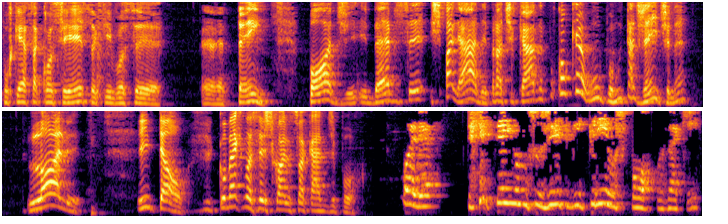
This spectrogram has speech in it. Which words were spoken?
porque essa consciência que você é, tem pode e deve ser espalhada e praticada por qualquer um, por muita gente, né? Loli! Então, como é que você escolhe sua carne de porco? Olha, tem um sujeito que cria os porcos aqui,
